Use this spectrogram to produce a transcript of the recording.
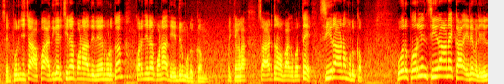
சரி புரிஞ்சிச்சா? அப்போ அதிகரிச்சுனே போனால் அது நேர் முடுக்கம் குறைஞ்சினே போனால் அது எதிர் முடுக்கம் ஓகேங்களா? ஸோ அடுத்து நம்ம பார்க்க போகிறது சீரான முடுக்கம். ஒரு பொருளின் சீரான கால இடைவெளியில்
